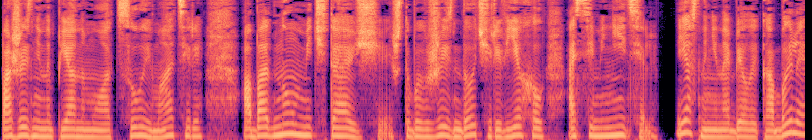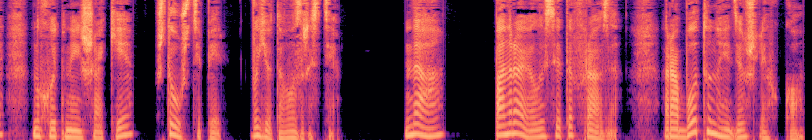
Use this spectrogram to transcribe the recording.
пожизненно пьяному отцу и матери, об одном мечтающей, чтобы в жизнь дочери въехал осеменитель, ясно не на белой кобыле, но хоть на ишаке, что уж теперь, в ее-то возрасте. Да, понравилась эта фраза «работу найдешь легко».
